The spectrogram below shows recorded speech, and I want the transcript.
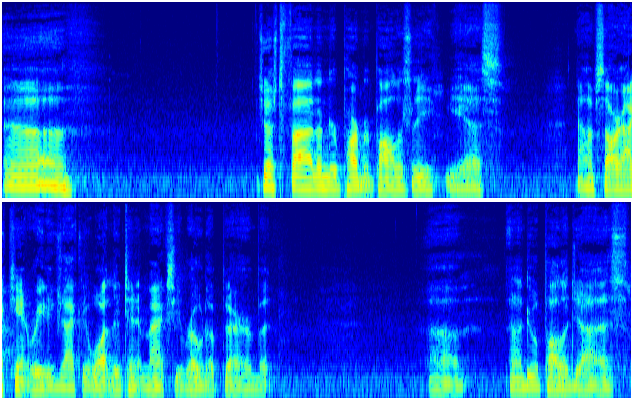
Uh, justified under department policy, yes. Now, I'm sorry, I can't read exactly what Lieutenant Maxey wrote up there, but, uh, and I do apologize.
